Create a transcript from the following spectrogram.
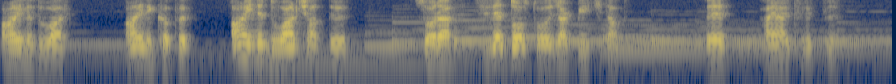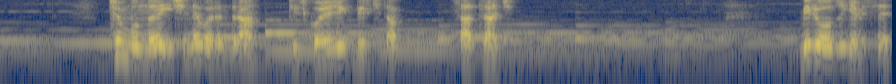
aynı duvar, aynı kapı, aynı duvar çatlığı. Sonra size dost olacak bir kitap ve hayal kırıklığı. Tüm bunları içinde barındıran psikolojik bir kitap. Satranç. Bir yolcu gemisi,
